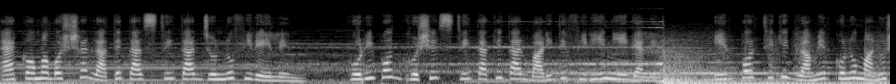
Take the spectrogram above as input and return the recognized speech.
এক অমাবস্যার রাতে তার স্ত্রী তার জন্য ফিরে এলেন। হরিপদ ঘোষের স্ত্রী তাকে তার বাড়িতে ফিরিয়ে নিয়ে গেলেন এরপর থেকে গ্রামের কোনো মানুষ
